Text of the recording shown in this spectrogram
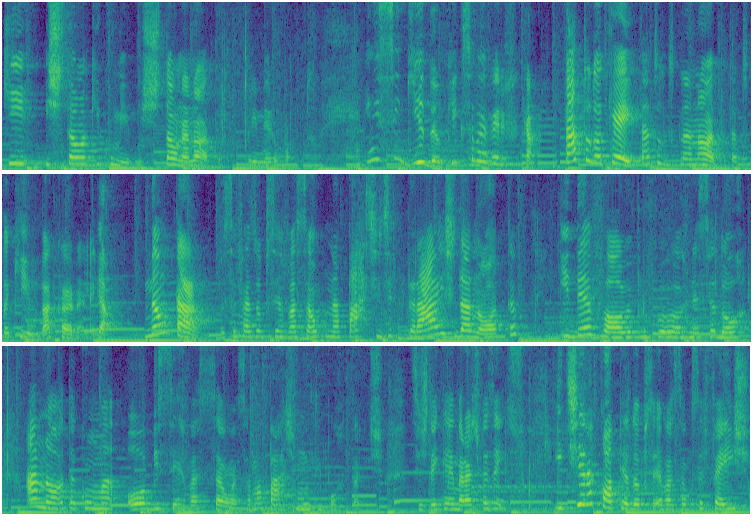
que estão aqui comigo estão na nota? Primeiro ponto. Em seguida, o que, que você vai verificar? Tá tudo ok? Tá tudo na nota? Tá tudo aqui? Bacana, legal. Não tá. Você faz observação na parte de trás da nota e devolve para o fornecedor a nota com uma observação. Essa é uma parte muito importante. Vocês têm que lembrar de fazer isso. E tira a cópia da observação que você fez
